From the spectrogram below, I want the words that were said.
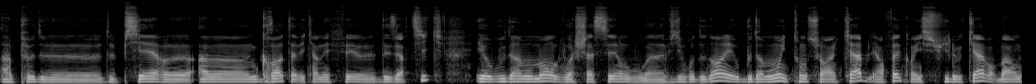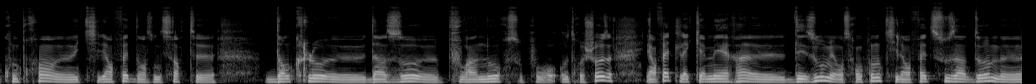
Un peu de, de pierre, euh, un- une grotte avec un effet euh, désertique. Et au bout d'un moment, on le voit chasser, on le voit vivre dedans. Et au bout d'un moment, il tombe sur un câble. Et en fait, quand il suit le câble, bah, on comprend euh, qu'il est en fait dans une sorte euh, d'enclos d'un zoo pour un ours ou pour autre chose. Et en fait, la caméra euh, dézoome et on se rend compte qu'il est en fait sous un dôme,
